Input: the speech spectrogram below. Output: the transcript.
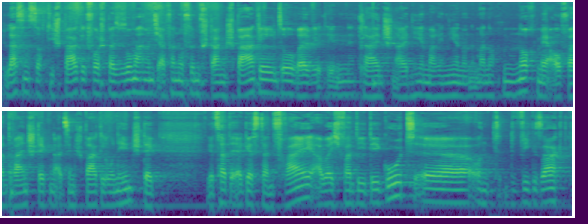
lass uns doch die Spargelvorspeise, so machen wir nicht einfach nur fünf Stangen Spargel, so, weil wir den klein schneiden, hier marinieren und immer noch, noch mehr Aufwand reinstecken, als den Spargel ohnehin steckt. Jetzt hatte er gestern frei, aber ich fand die Idee gut äh, und wie gesagt,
